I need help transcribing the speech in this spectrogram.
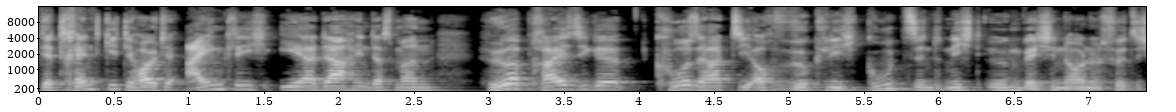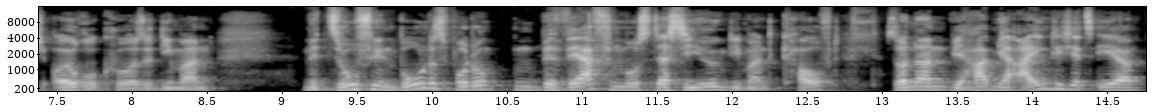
der Trend geht ja heute eigentlich eher dahin, dass man höherpreisige Kurse hat, die auch wirklich gut sind nicht irgendwelche 49-Euro-Kurse, die man mit so vielen Bonusprodukten bewerfen muss, dass sie irgendjemand kauft, sondern wir haben ja eigentlich jetzt eher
